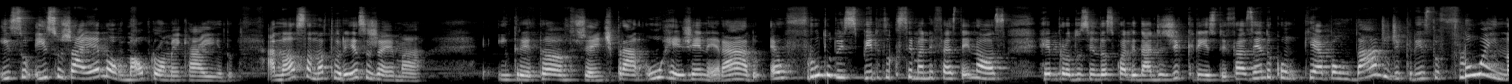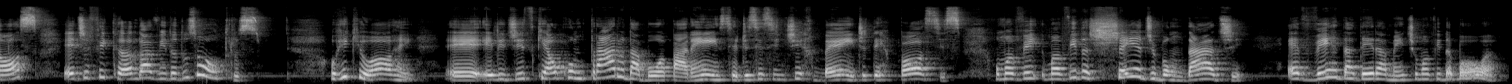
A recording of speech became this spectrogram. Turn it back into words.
Isso, isso já é normal para o homem caído. A nossa natureza já é má. Entretanto, gente, para o regenerado é o fruto do Espírito que se manifesta em nós, reproduzindo as qualidades de Cristo e fazendo com que a bondade de Cristo flua em nós, edificando a vida dos outros. O Rick Warren é, ele diz que ao contrário da boa aparência, de se sentir bem, de ter posses, uma, vi uma vida cheia de bondade é verdadeiramente uma vida boa.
